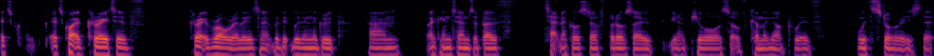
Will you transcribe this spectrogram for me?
it's it's quite a creative creative role, really, isn't it? Within within the group, um, like in terms of both technical stuff, but also you know pure sort of coming up with with stories that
